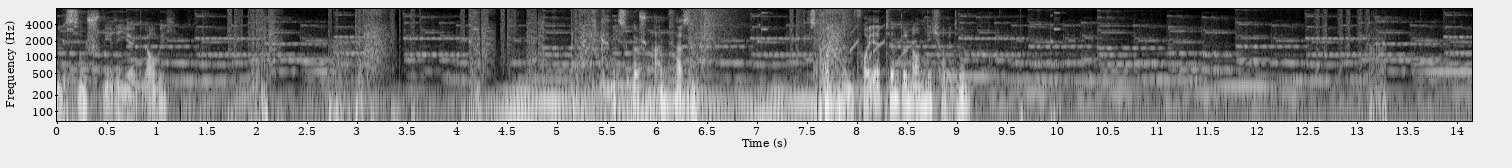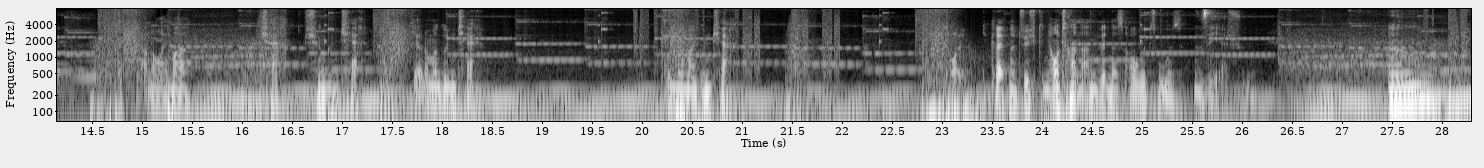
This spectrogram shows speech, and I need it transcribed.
Ein bisschen schwieriger, glaube ich. Die kann ich sogar schon anfassen. Das konnten wir im Feuertempel noch nicht heute. Ja, noch einmal. Tja, schönen guten Tag. Ja, nochmal guten Tag. Und nochmal guten Tag. Toll. Die greift natürlich genau dann an, wenn das Auge zu ist. Sehr schön. Ähm.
